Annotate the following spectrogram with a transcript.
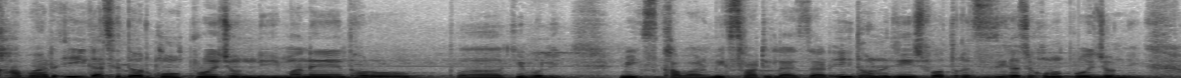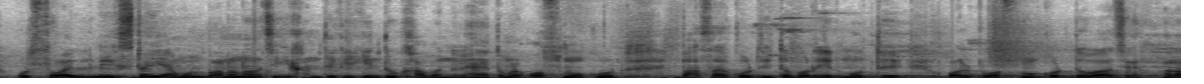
খাবার এই গাছে দেওয়ার কোনো প্রয়োজন নেই। মানে ধরো কি বলি মিক্স খাবার মিক্স ফার্টিলাইজার এই ধরনের জিনিসপত্র জিজি গাছে কোনো প্রয়োজন নেই। ওর সয়েল মিক্সটাই এমন বানানো আছে, এখান থেকে কিন্তু খাবার নেবে। হ্যাঁ তোমরা অসমোকোট বাসাকোট দিতে পারো, এর মধ্যে অল্প অসমোকোট দেওয়া আছে। মানে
